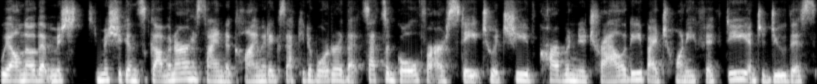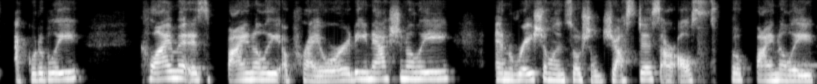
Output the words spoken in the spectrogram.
We all know that Mich- Michigan's governor has signed a climate executive order that sets a goal for our state to achieve carbon neutrality by 2050 and to do this equitably climate is finally a priority nationally, and racial and social justice are also finally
